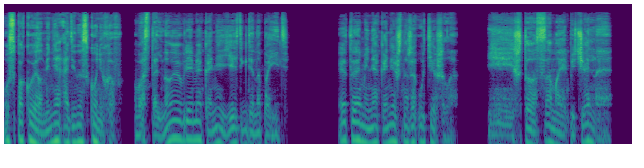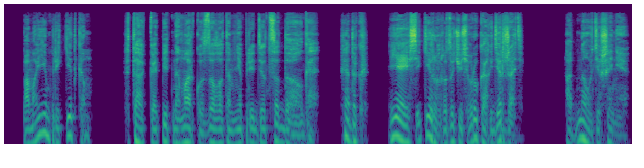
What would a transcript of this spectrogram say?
Успокоил меня один из конюхов. В остальное время коней есть где напоить. Это меня, конечно же, утешило. И что самое печальное, по моим прикидкам, так копить на марку золота мне придется долго. Эдак я и секиру разучусь в руках держать. Одно утешение,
